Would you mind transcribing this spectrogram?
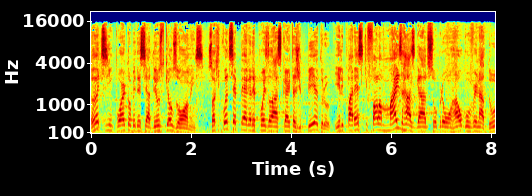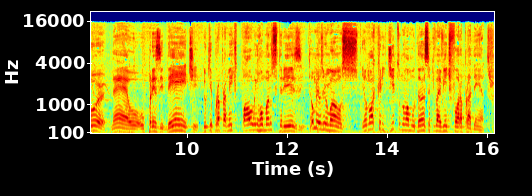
antes importa obedecer a Deus do que aos homens. Só que quando você pega depois lá as cartas de Pedro, ele parece que fala mais rasgado sobre honrar o governador, né, o, o presidente, do que propriamente Paulo em Romanos 13. Então, meus irmãos, eu não acredito numa mudança que vai vir de fora para dentro.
